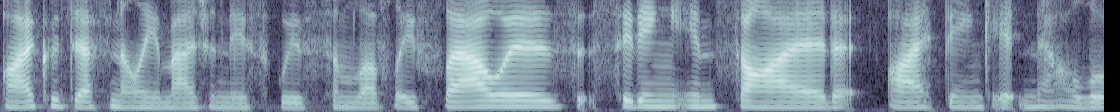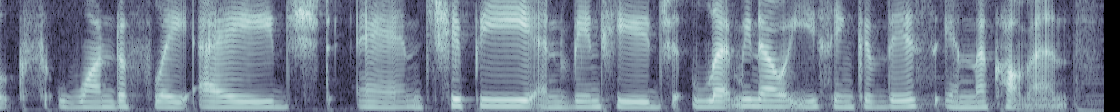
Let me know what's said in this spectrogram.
I could definitely imagine this with some lovely flowers sitting inside. I think it now looks wonderfully aged and chippy and vintage. Let me know what you think of this in the comments.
